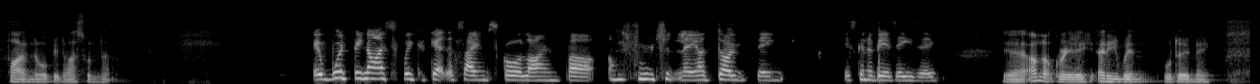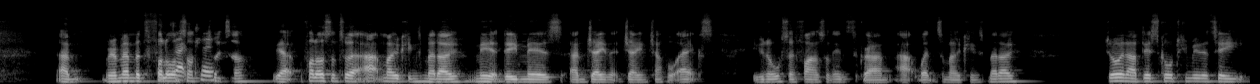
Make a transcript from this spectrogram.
5 0 would be nice, wouldn't it? It would be nice if we could get the same score line, but unfortunately, I don't think it's going to be as easy. Yeah, I'm not greedy. Any win will do me. Um, remember to follow Exactly. us on Twitter. Yeah, follow us on Twitter at Mo Kings Meadow, me at Dean Mears, and Jane at Jane Chapel X. You can also find us on Instagram at Went to Mo Kings Meadow. Join our Discord community,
